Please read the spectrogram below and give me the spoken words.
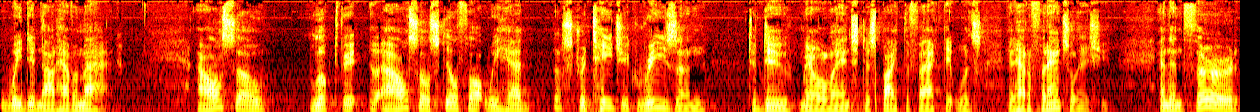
we did not have a MAC. I also looked, I also still thought we had a strategic reason to do Merrill Lynch, despite the fact it was, it had a financial issue. And then third,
